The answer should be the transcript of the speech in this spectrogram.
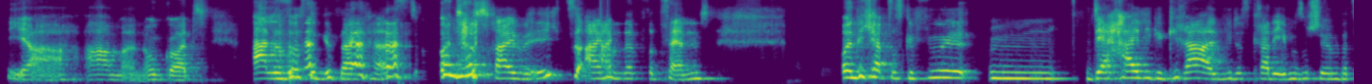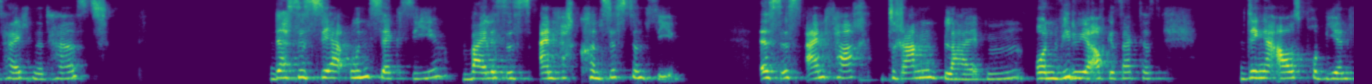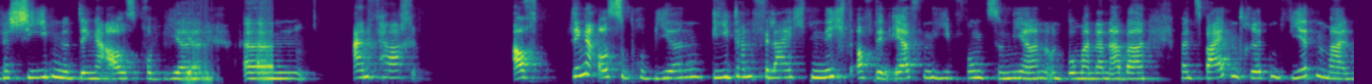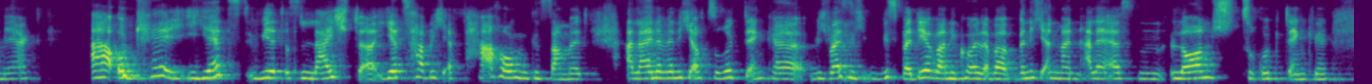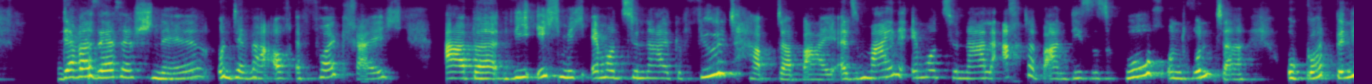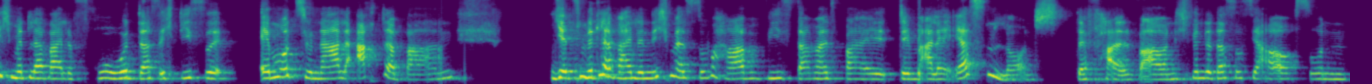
Ja, Amen. Oh Gott. Alles, was du gesagt hast, unterschreibe ich zu 100 Prozent. Und ich habe das Gefühl, mm, der heilige Gral, wie du es gerade eben so schön bezeichnet hast, das ist sehr unsexy, weil es ist einfach Consistency. Es ist einfach dranbleiben und wie du ja auch gesagt hast, Dinge ausprobieren, verschiedene Dinge ausprobieren, ähm, einfach auch Dinge auszuprobieren, die dann vielleicht nicht auf den ersten Hieb funktionieren und wo man dann aber beim zweiten, dritten, vierten Mal merkt, ah, okay, jetzt wird es leichter. Jetzt habe ich Erfahrungen gesammelt. Alleine, wenn ich auch zurückdenke, ich weiß nicht, wie es bei dir war, Nicole, aber wenn ich an meinen allerersten Launch zurückdenke, der war sehr, sehr schnell und der war auch erfolgreich. Aber wie ich mich emotional gefühlt habe dabei, also meine emotionale Achterbahn, dieses Hoch und runter, oh Gott, bin ich mittlerweile froh, dass ich diese emotionale Achterbahn jetzt mittlerweile nicht mehr so habe, wie es damals bei dem allerersten Launch der Fall war. Und ich finde, das ist ja auch so ein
